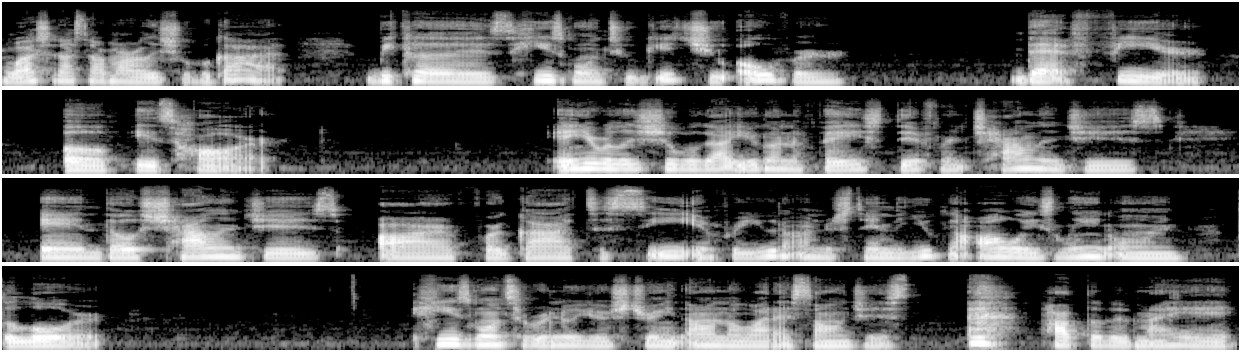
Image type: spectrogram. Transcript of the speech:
why should I start my relationship with God? Because he's going to get you over that fear of it's hard. In your relationship with God, you're going to face different challenges. And those challenges are for God to see and for you to understand that you can always lean on the Lord. He's going to renew your strength. I don't know why that song just popped up in my head.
